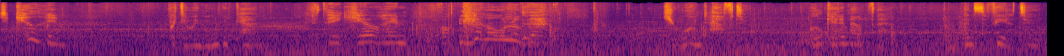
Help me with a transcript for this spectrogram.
to kill him. We're doing all we can. If they kill him, I'll kill all of them. You won't have to. We'll get him out of there. And Sophia, too.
